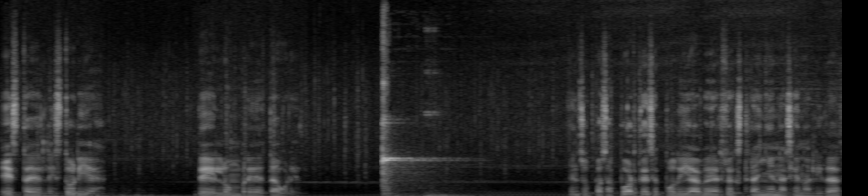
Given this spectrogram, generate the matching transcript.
Esta es la historia del hombre de Tauret. En su pasaporte se podía ver su extraña nacionalidad,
